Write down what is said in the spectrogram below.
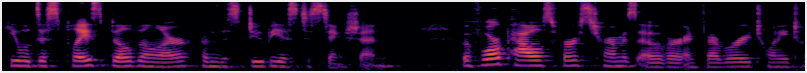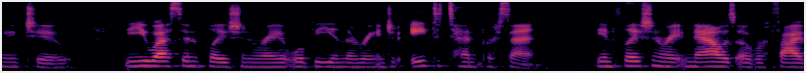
He will displace Bill Miller from this dubious distinction. Before Powell's first term is over in February 2022, the US inflation rate will be in the range of 8 to 10%. The inflation rate now is over 5%.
